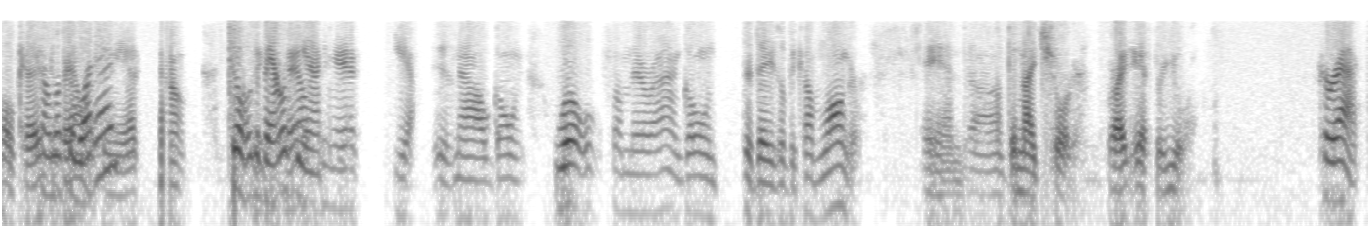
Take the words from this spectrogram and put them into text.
Okay. It's the almost the what, balancing act. Now, Oh, the tilting, balancing act. act. Yeah, is now going. Will from there on going. The days will become longer, and uh, the night shorter. Right after Yule. Correct.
